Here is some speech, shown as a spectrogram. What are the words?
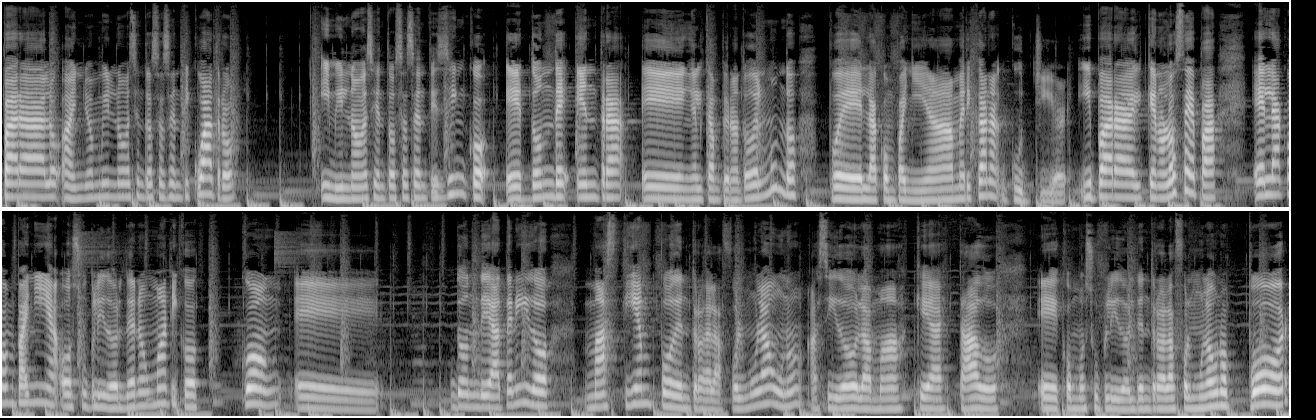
Para los años 1964 y 1965 es donde entra eh, en el campeonato del mundo pues la compañía americana Goodyear y para el que no lo sepa es la compañía o suplidor de neumáticos con eh, donde ha tenido más tiempo dentro de la Fórmula 1, ha sido la más que ha estado eh, como suplidor dentro de la Fórmula 1 por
